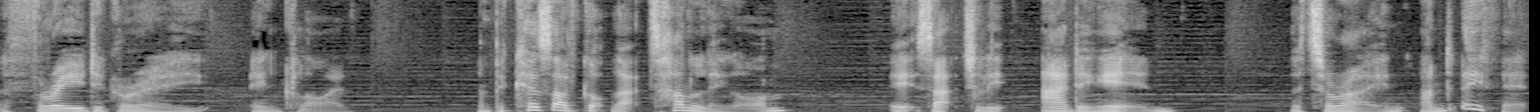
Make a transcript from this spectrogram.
a three degree incline. And because I've got that tunnelling on, it's actually adding in the terrain underneath it.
